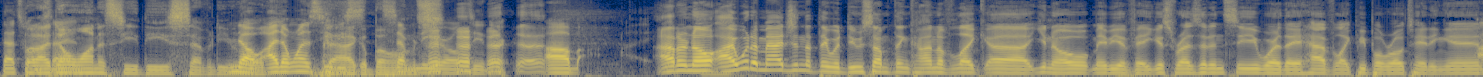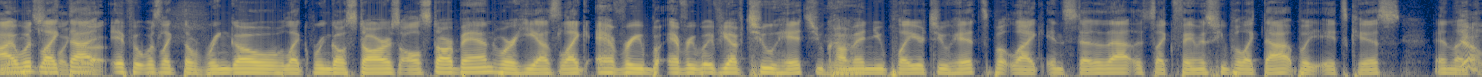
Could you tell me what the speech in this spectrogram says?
that's what But I'm I don't want to see these 70 year olds. No, I don't want to see these seventy-year-olds either. um, I don't know. I would imagine that they would do something kind of like, uh, you know, maybe a Vegas residency where they have like people rotating in. I would stuff like, that, if it was like the Ringo, like Ringo Starr's All Star Band, where he has like every every. If you have two hits, you come Yeah. in, you play your two hits. But like instead of that, it's like famous people like that, but it's Kiss, and like Yeah.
